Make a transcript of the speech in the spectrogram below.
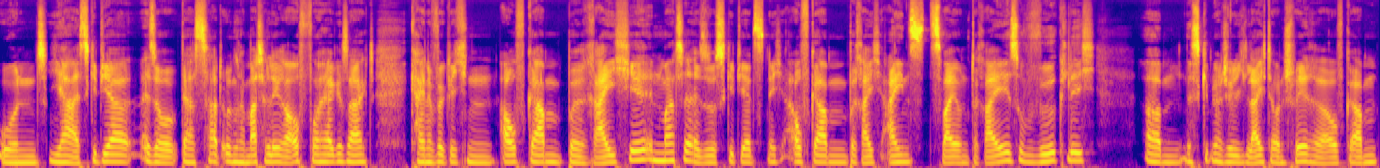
Und ja, es gibt ja, also das hat unser Mathelehrer auch vorher gesagt, keine wirklichen Aufgabenbereiche in Mathe. Also es gibt jetzt nicht Aufgabenbereich 1, 2 und 3 so wirklich. Ähm, es gibt natürlich leichter und schwerere Aufgaben,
